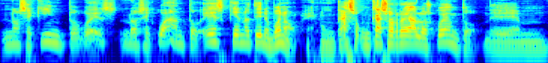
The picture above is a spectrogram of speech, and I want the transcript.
no sé quinto, es no sé cuánto, es que no tiene. Bueno, en un caso, un caso real os cuento. De, mm,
